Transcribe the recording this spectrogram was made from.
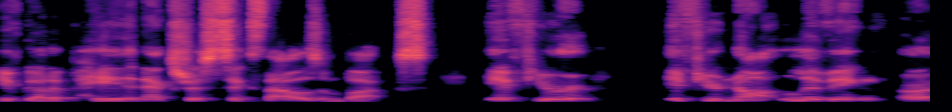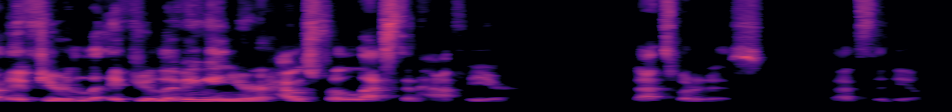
you've got to pay an extra six thousand bucks if you're if you're not living or if you're if you're living in your house for less than half a year. That's what it is. That's the deal.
